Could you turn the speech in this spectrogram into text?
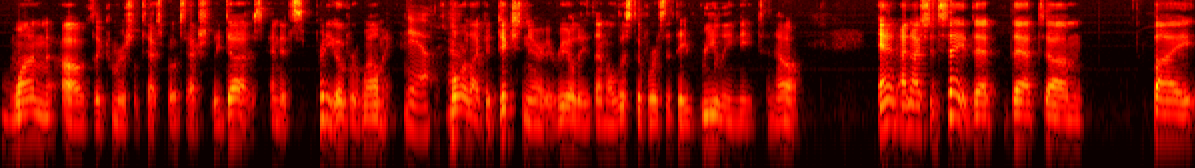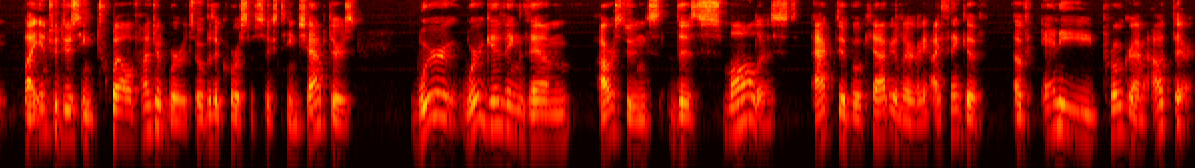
one of the commercial textbooks actually does. And it's pretty overwhelming. Yeah. It's more like a dictionary, really, than a list of words that they really need to know. And, and I should say that, that um, by, by introducing 1,200 words over the course of 16 chapters, we're, we're giving them, our students, the smallest active vocabulary, I think, of, of any program out there.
